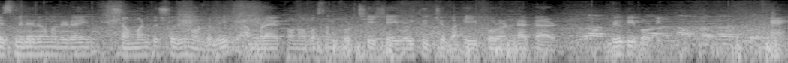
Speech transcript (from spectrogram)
বিসমিল্লাহির রহমানির রহিম সম্মানিত সুধী মণ্ডলী, আমরা এখন অবস্থান করছি সেই ঐতিহ্যবাহী পুরান ঢাকার বিউটি বোর্ডিং হ্যাঁ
